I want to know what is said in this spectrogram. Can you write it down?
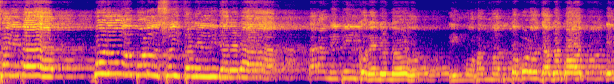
সাইবা বড় বড় শৈতানের লিডারেরা মিটিং করে নিল। এই মোহাম্মদ তো বড় জাদুকর। এই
